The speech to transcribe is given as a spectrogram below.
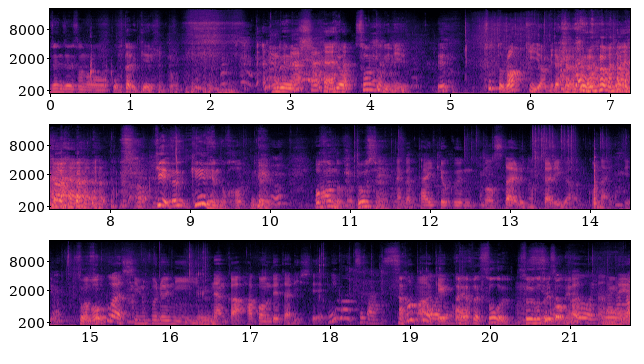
全然そのお二人来えへんと。ほんでいやその時にえちょっとラッキーやんみたいな。けえけえへんのか？みたいなわかんのかどうしたんやなんか対局のスタイルの2人が来ないっていう。そうそう。まあ僕はシンプルにうん。なんか運んでたりして、荷物がすごくまあ多い結構。あやっぱりそうそういうことですすよね。ごく多いかう。ん。ら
